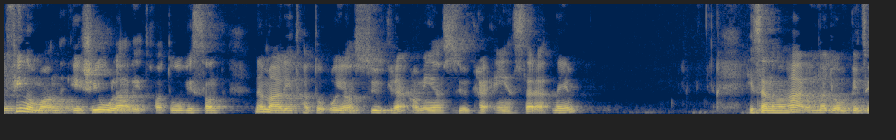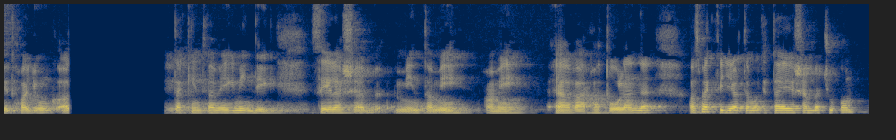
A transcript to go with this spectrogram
Finoman és jól állítható, viszont nem állítható olyan szűkre, amilyen szűkre én szeretném. Hiszen ha három nagyon picit hagyunk, az tekintve még mindig szélesebb, mint ami, ami elvárható lenne. Azt megfigyeltem, hogy teljesen becsukom,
